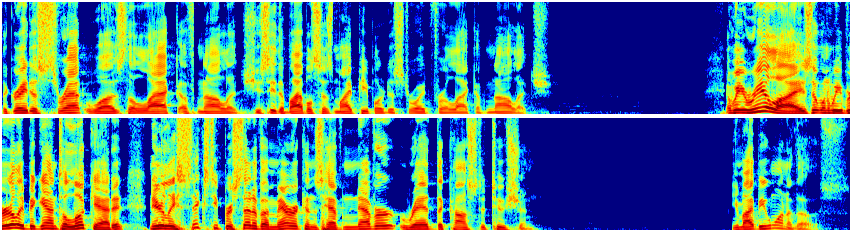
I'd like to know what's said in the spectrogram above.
The greatest threat was the lack of knowledge. You see, the Bible says, My people are destroyed for a lack of knowledge. And we realize that when we really began to look at it, nearly 60% of Americans have never read the Constitution. You might be one of those.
